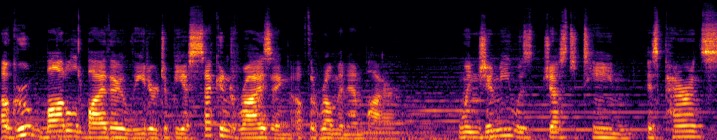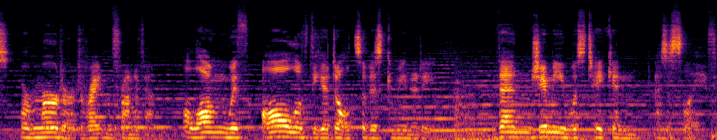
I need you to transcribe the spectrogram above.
A group modeled by their leader to be a second rising of the Roman Empire. When Jimmy was just a teen, his parents were murdered right in front of him, along with all of the adults of his community. Then Jimmy was taken as a slave.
